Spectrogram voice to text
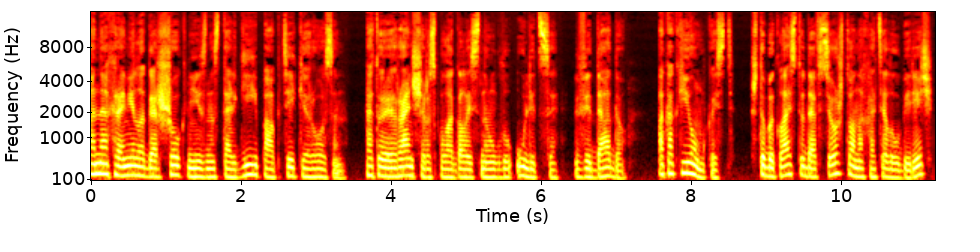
Она хранила горшок не из ностальгии по аптеке Розен, которая раньше располагалась на углу улицы в Видадо, а как емкость, чтобы класть туда все, что она хотела уберечь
